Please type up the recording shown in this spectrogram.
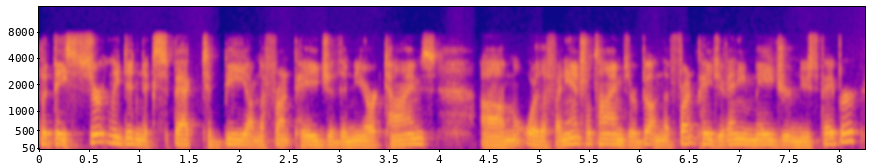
but they certainly didn't expect to be on the front page of the New York Times um, or the Financial Times or on the front page of any major newspaper.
